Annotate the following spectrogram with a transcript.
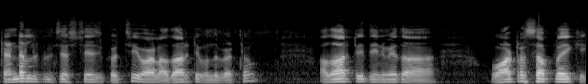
టెండర్లు పిలిచే స్టేజ్కి వచ్చి వాళ్ళ అథారిటీ ముందు పెట్టడం అథారిటీ దీని మీద వాటర్ సప్లైకి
